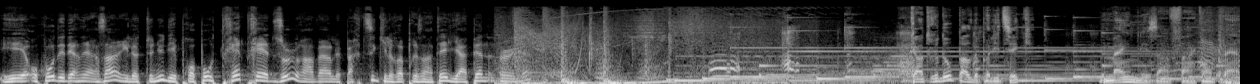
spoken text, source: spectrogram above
Et au cours des dernières heures, il a tenu des propos très, très durs envers le parti qu'il représentait il y a à peine un an. Quand Trudeau parle de politique, même les enfants comprennent.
